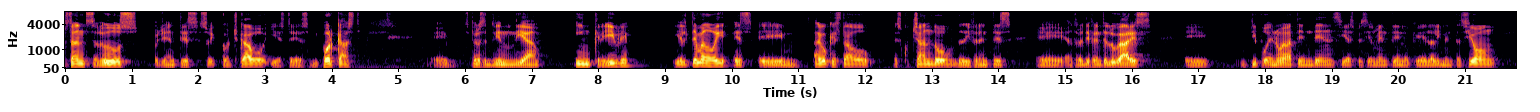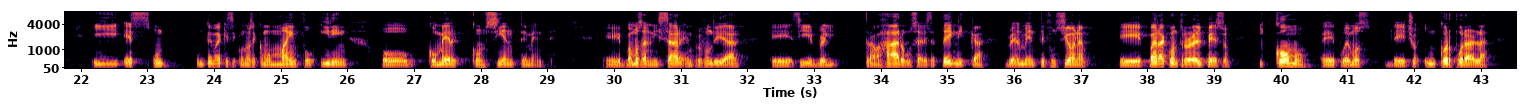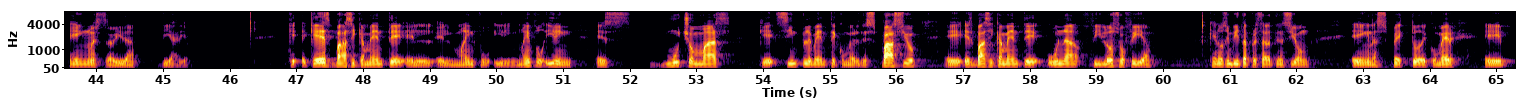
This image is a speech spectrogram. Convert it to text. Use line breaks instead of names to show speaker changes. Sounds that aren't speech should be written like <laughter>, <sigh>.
están? Saludos, oyentes. Soy Coach Cabo y este es mi podcast. Eh, espero estén teniendo un día increíble. Y el tema de hoy es eh, algo que he estado escuchando de diferentes, eh, a través de diferentes lugares. un tipo de nueva tendencia, especialmente en lo que es la alimentación. Y es un, un tema que se conoce como mindful eating o comer conscientemente. Eh, vamos a analizar en profundidad eh, si trabajar o usar esa técnica realmente funciona eh, para controlar el peso y cómo podemos de hecho incorporarla en nuestra vida diaria. ¿Qué, es básicamente el, el mindful eating? Mindful eating es mucho más que simplemente comer despacio, eh, es básicamente una filosofía que nos invita a prestar atención en el aspecto de comer, eh,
